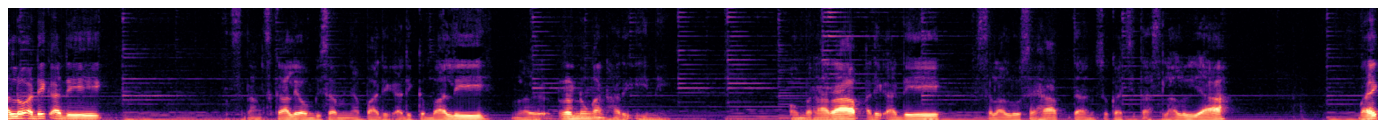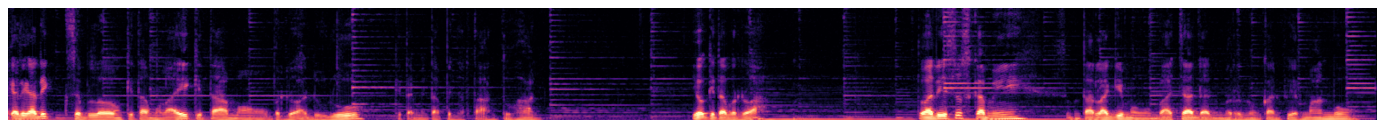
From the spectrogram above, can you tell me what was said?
Halo adik-adik. Senang sekali Om bisa menyapa adik-adik kembali melalui renungan hari ini. Om berharap adik-adik selalu sehat dan sukacita selalu ya. Baik adik-adik, sebelum kita mulai kita mau berdoa dulu. Kita minta penyertaan Tuhan. Yuk kita berdoa. Tuhan Yesus kami sebentar lagi mau membaca dan merenungkan firman-Mu.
